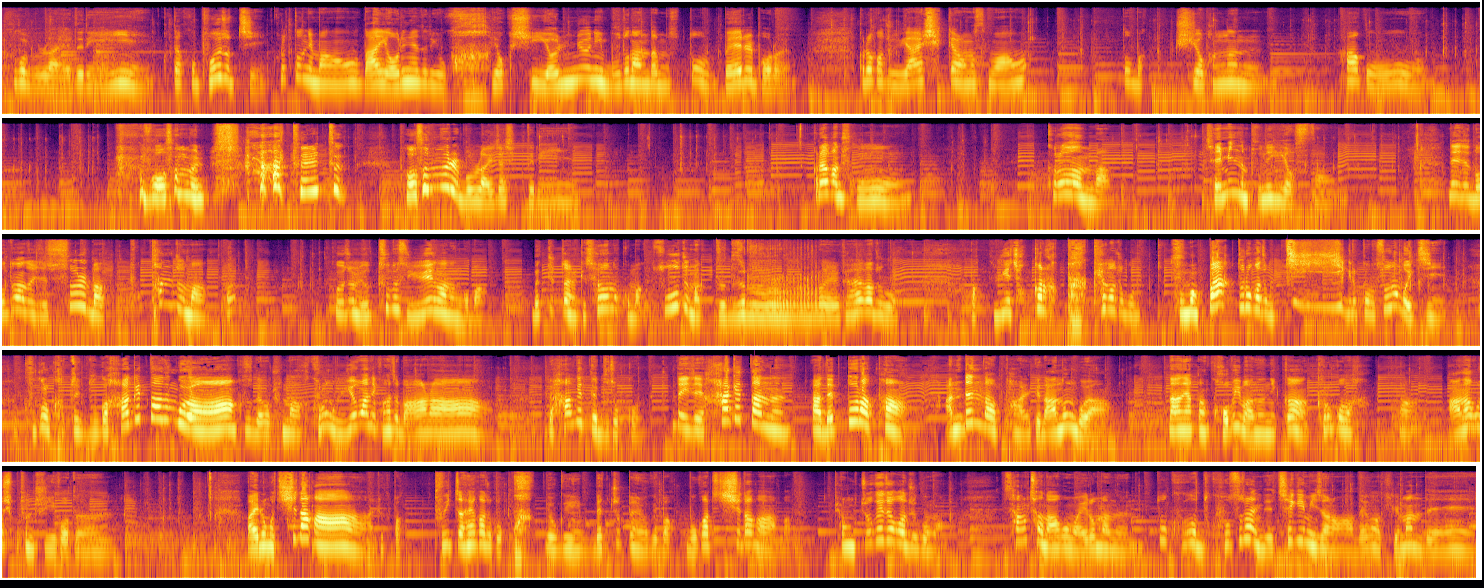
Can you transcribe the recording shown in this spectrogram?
그걸 몰라 애들이 그때 그거 보여줬지 그랬더니 막 어, 나이 어린 애들이 와 역시 연륜이 묻어난다면서 또 매를 벌어요 그래가지고 야 이 새끼야 하면서 막 어? 또막 쥐어 박는 하고 버섯물 들특 버섯물을 몰라 이 자식들이. 그래가지고 그런 막 재밌는 분위기였어. 근데 이제 너도 나도 이제 술 막 폭탄주 막 어? 그 요즘 유튜브에서 유행하는 거 막 맥주잔 이렇게 세워놓고 막 소주 막 드르르르 이렇게 해가지고 막 위에 젓가락 팍 해가지고 구멍 빡 뚫어가지고 찌익 이렇게 막 쏘는 거 있지 그걸 갑자기 누가 하겠다는 거야. 그래서 내가 존나 그런 거 위험하니까 하지 마라. 근데 하겠대 무조건. 근데 이제 하겠다는 아 냅둬라 파 안 된다 파. 이렇게 나눈 거야. 나는 약간 겁이 많으니까 그런 거안 하고 싶은 주의거든. 막 이런 거 치다가 이렇게 막 V자 해가지고 콱 여기 맥주병 여기 막 모가지 치다가 막 병 쪼개져가지고 막 상처 나고 막 이러면은 또 그거 고스란히 내 책임이잖아. 내가 길만데.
